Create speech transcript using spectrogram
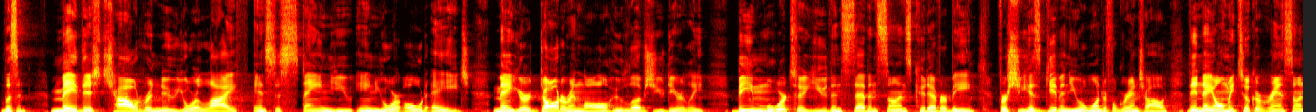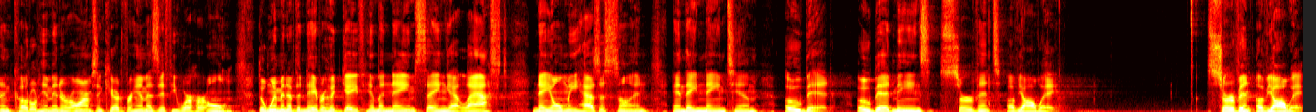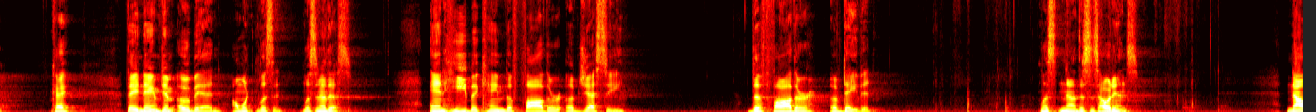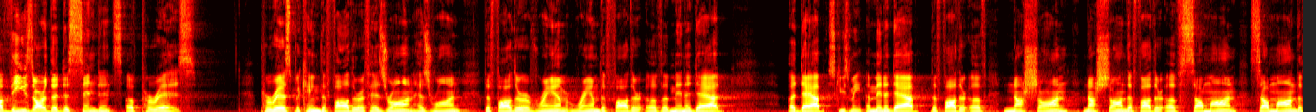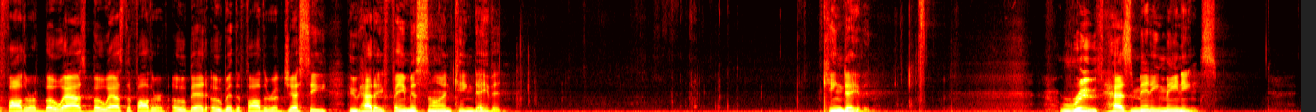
Listen, may this child renew your life and sustain you in your old age. May your daughter in law, who loves you dearly, be more to you than seven sons could ever be, for she has given you a wonderful grandchild. Then Naomi took her grandson and cuddled him in her arms and cared for him as if he were her own. The women of the neighborhood gave him a name, saying, At last, Naomi has a son, and they named him Obed. Obed means servant of Yahweh. Servant of Yahweh. Okay? They named him Obed. I want listen, listen to this and he became the father of Jesse, the father of David. Listen, now this is how it ends. Now these are the descendants of Perez. Perez became the father of Hezron, Hezron the father of Ram, Ram the father of Amminadab, Adab, excuse me, Amminadab, the father of Nahshon, Nahshon, the father of Salmon, Salmon, the father of Boaz, Boaz, the father of Obed, Obed, the father of Jesse, who had a famous son, King David. King David. Ruth has many meanings.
